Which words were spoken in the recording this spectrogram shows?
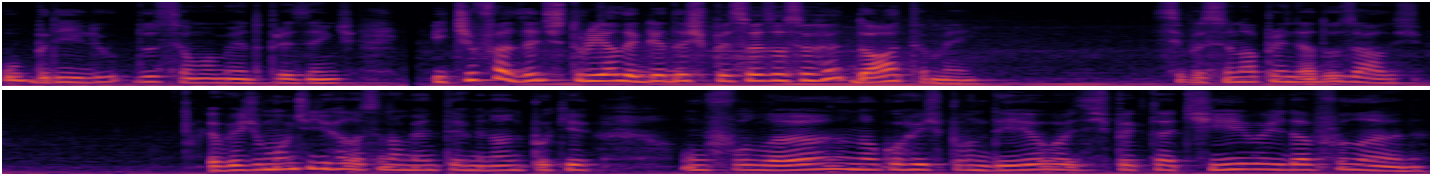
o brilho do seu momento presente e te fazer destruir a alegria das pessoas ao seu redor também, se você não aprender a dosá-las. Eu vejo um monte de relacionamento terminando porque um fulano não correspondeu às expectativas da fulana.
